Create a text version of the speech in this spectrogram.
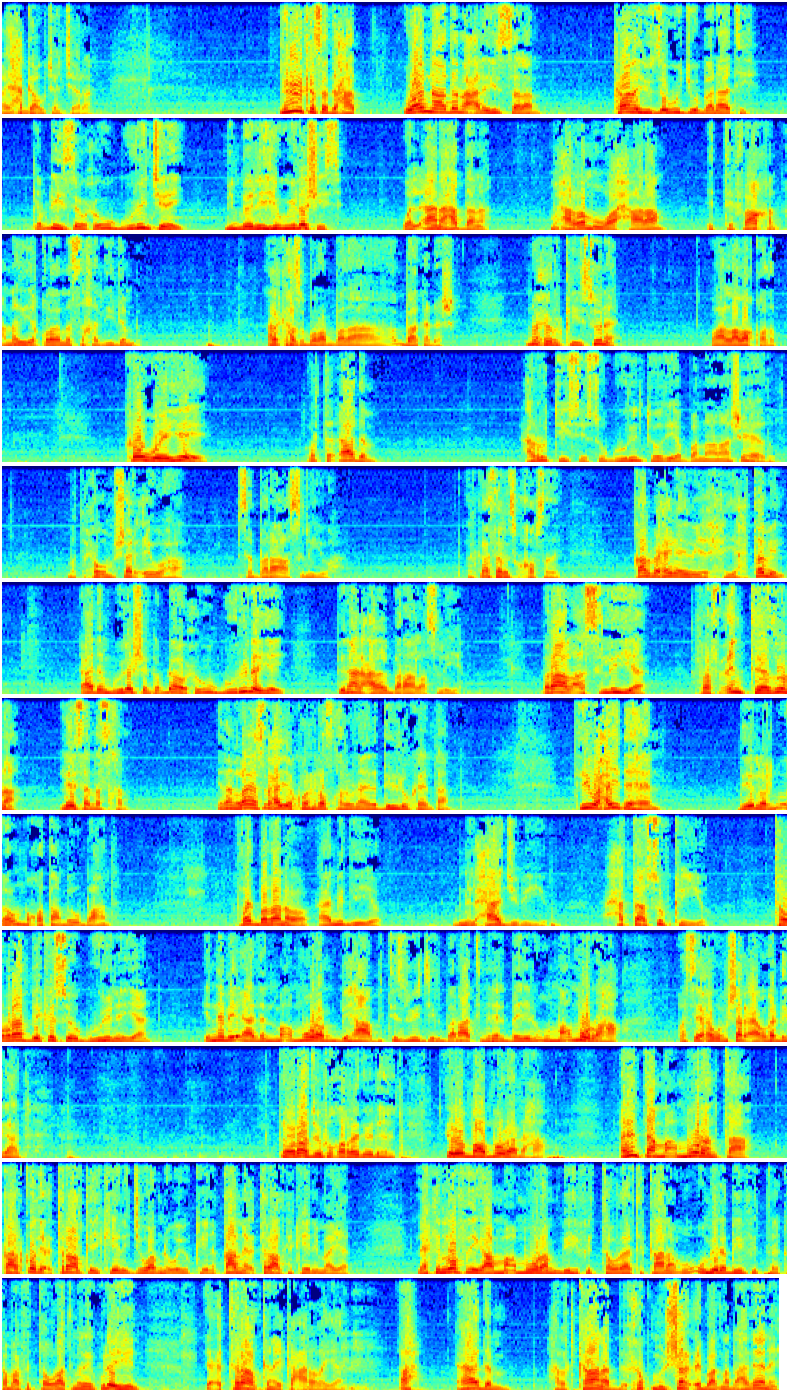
ay xaggaa u janjeeraan. Daliilka saddexaad wa ana aadama calayhi الsalaam kaana yuzawiju banaatih gabdhihiisa wuxuu u guurin jiray min baniihi wiilashiisa. Waal'aana haddana muxaramun waa xaaraam itifaaqan annaga iyo qolada nasakha diidanba halkaas muran badan baa ka dhashay nuxurkiisuna waa laba qodob ko weeye horta aadam carruurtiisa isu guurintooda iyo bannaanaanshaheedu ma xugum sharci u ahaa mise baraa asliyu ahaa halkaasaa la isku qabsaday qaar ba waxay yaxtamil aadam wiilasha gabdhaha wuxuu u guurinayey binaan cala albaraa alasliya baraa alasliya rafcinteeduna laysa naskhan. Idan laa yaslix an yakuuna naskhan una ina daliil u keentaan. Tii waxay dhaheen daliil u noqotaan bay u baahantah rag badanoo aamid iyo ibnalxaajib iyo xataa subki iyo towraad bay ka soo guurinayaan in nebi aadan ma'muuran bihaa bitaswiiji ilbanaati min albaniin uu ma'muur ahaa waa siay xukum sharciga uga dhigaan towraad bay ku qorayd bay dhaheen. Inuu ma'muuran ahaa. Arrintaa ma'muurantaa qaarkood ictiraadka ay keeni jawaabna way u keeni. Qaarna ictiraadka keeni maayaan. Laakiin lafdigaa ma'muuran bihi fi tawraati kaana umira bihi kamaa fi tawraati markay kuleeyihiin ictiraadkan ay ka cararayaan. Ah aadam hal kaana xukmun sharci baadna dhahdeene?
